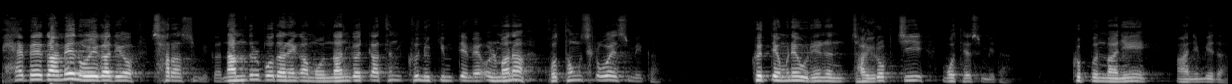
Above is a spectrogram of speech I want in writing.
패배감의 노예가 되어 살았습니까? 남들보다 내가 못난 것 같은 그 느낌 때문에 얼마나 고통스러워했습니까? 그 때문에 우리는 자유롭지 못했습니다. 그뿐만이 아닙니다.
